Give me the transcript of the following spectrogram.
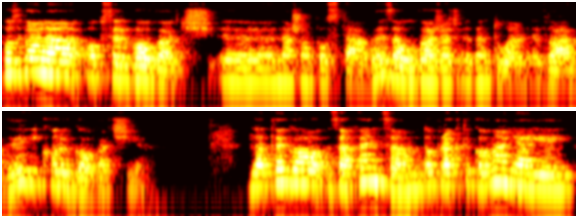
pozwala obserwować e, naszą postawę, zauważać ewentualne wady i korygować je. Dlatego zachęcam do praktykowania jej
